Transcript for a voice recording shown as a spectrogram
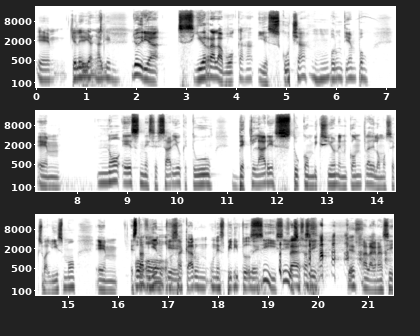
Em, ¿Qué le dirían a alguien? Yo diría, cierra la boca y escucha por un tiempo. Em, no es necesario que tú declares tu convicción en contra del homosexualismo. Em, está O- bien o que... sacar un, un espíritu de... Sí, sí, O sea, sí. Es- A la gran sí,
